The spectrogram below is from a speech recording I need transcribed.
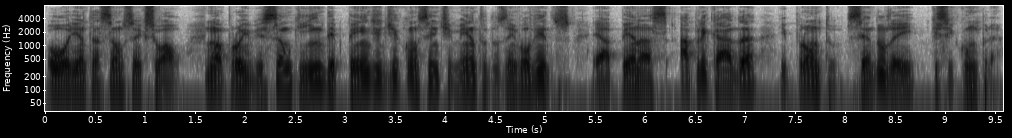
ou orientação sexual. Uma proibição que independe de consentimento dos envolvidos. É apenas aplicada e pronto, sendo lei que se cumpra.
